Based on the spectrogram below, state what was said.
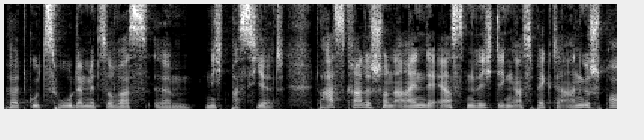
hört gut zu, damit sowas ähm, nicht passiert. Du hast gerade schon einen der ersten wichtigen Aspekte angesprochen,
